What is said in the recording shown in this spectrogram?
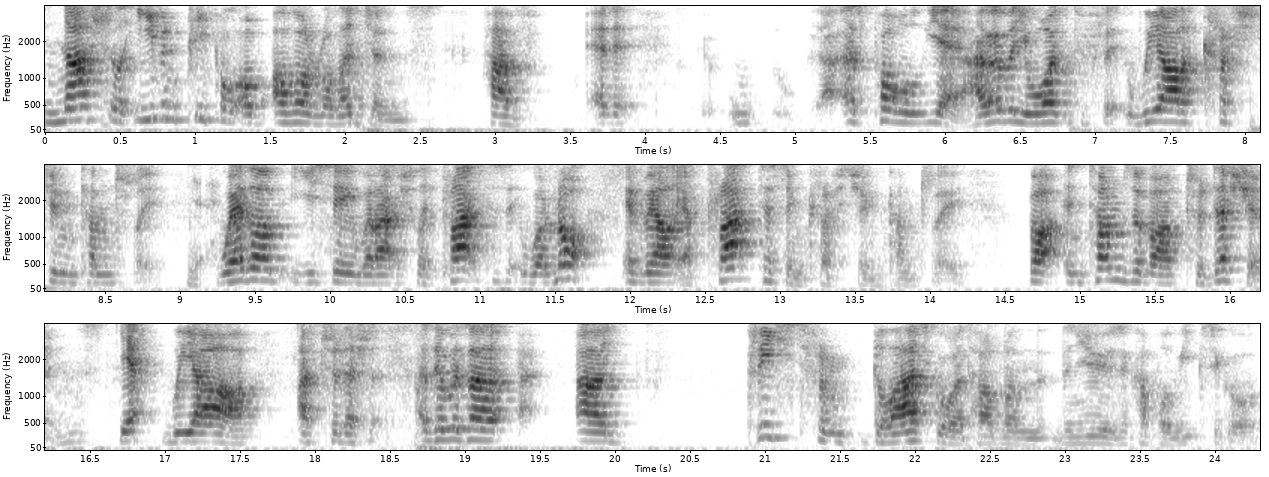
national. Even people of other religions have, and it, as Paul, yeah. However you want to, fr- we are a Christian country. Yeah. Whether you say we're actually practicing, we're not in reality a practicing Christian country, but in terms of our traditions, Yep. we are a tradition. There was a a priest from Glasgow I'd heard on the news a couple of weeks ago,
